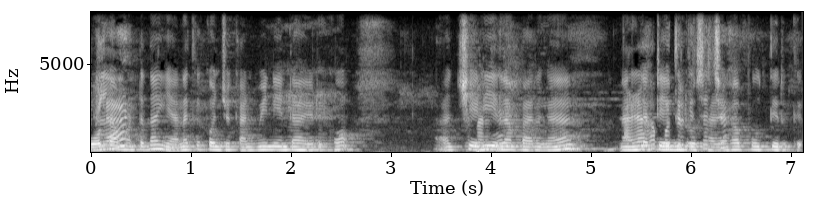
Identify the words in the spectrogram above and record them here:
போட்டால் மட்டும்தான் எனக்கு கொஞ்சம் கன்வீனியண்ட்டாக இருக்கும். செடியெல்லாம் பாருங்கள் நல்ல டேபிள் ரோஸ் அழகாக பூத்திருக்கு.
